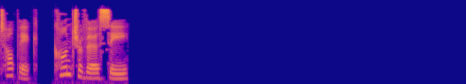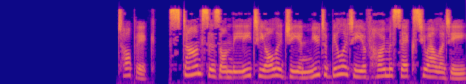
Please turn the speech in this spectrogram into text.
Topic: Controversy. Topic: Stances on the etiology and mutability of homosexuality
